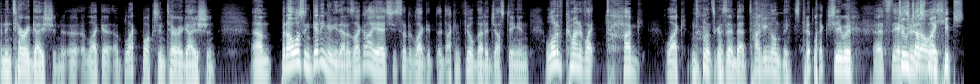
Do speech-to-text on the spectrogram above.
an interrogation, uh, like a, a black box interrogation. Um, but I wasn't getting any of that. I was like, oh yeah, she's sort of like I can feel that adjusting, and a lot of kind of like tug, like it's going to sound bad, tugging on things, but like she would That's the to adjust my dollars. hips.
